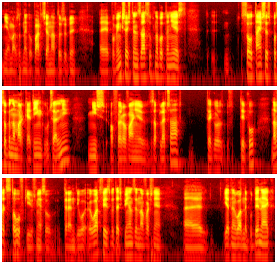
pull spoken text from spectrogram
nie ma żadnego parcia na to, żeby e, powiększać ten zasób, no bo to nie jest. Są tańsze sposoby na marketing uczelni niż oferowanie zaplecza tego typu. Nawet stołówki już nie są trendy. Łatwiej jest wydać pieniądze na właśnie e, jeden ładny budynek,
